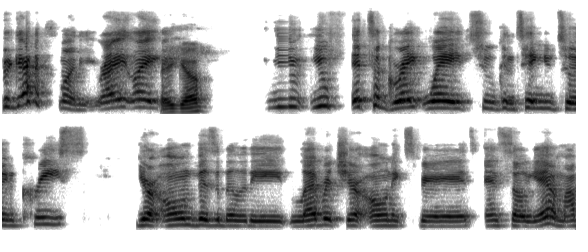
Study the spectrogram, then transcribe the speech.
the gas money, right? Like There you go. you you it's a great way to continue to increase your own visibility leverage your own experience and so yeah my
